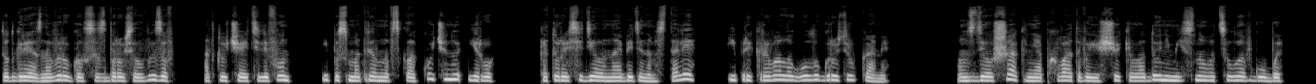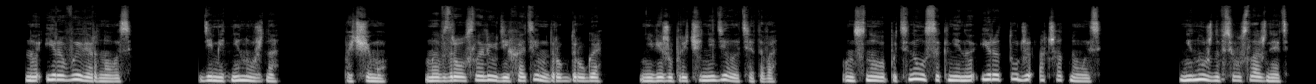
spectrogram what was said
Тот грязно выругался, сбросил вызов, отключая телефон, и посмотрел на всклокоченную Иру, которая сидела на обеденном столе и прикрывала голую грудь руками. Он сделал шаг, не обхватывая ее щеки ладонями и снова целуя в губы, но Ира вывернулась. «Демид, не нужно». «Почему? Мы взрослые люди и хотим друг друга. Не вижу причин не делать этого». Он снова потянулся к ней, но Ира тут же отшатнулась. «Не нужно все усложнять.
